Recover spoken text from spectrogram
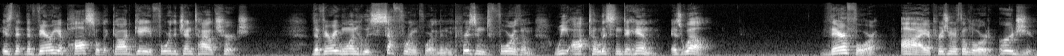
is that the very apostle that God gave for the Gentile church, the very one who is suffering for them and imprisoned for them, we ought to listen to him as well. Therefore, I, a prisoner of the Lord, urge you.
